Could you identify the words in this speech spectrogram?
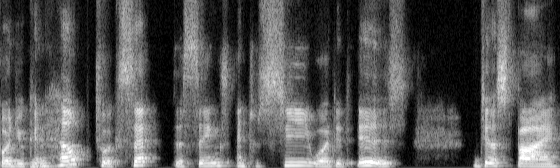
but you can help to accept the things and to see what it is, just by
